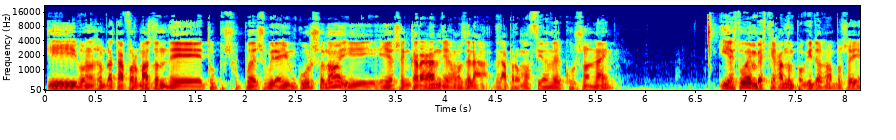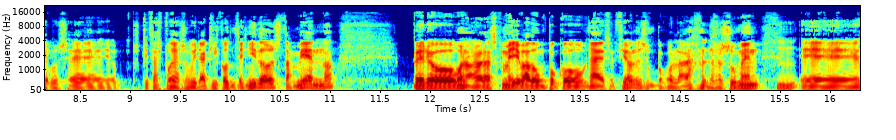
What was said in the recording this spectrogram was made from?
y bueno, son plataformas donde tú puedes subir ahí un curso, ¿no? Y ellos se encargan, digamos, de la, de la promoción del curso online y estuve investigando un poquito, ¿no? Pues oye, pues, eh, pues quizás pueda subir aquí contenidos también, ¿no? Pero bueno, la verdad es que me ha llevado un poco una decepción, es un poco la, el resumen. Eh,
